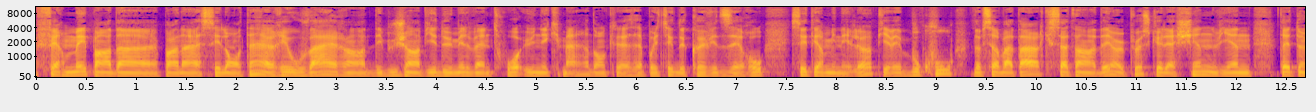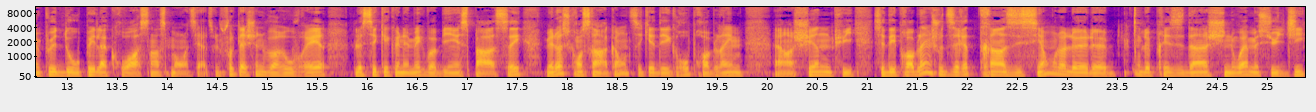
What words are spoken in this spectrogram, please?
fermée pendant pendant assez longtemps, a réouvert en début janvier 2023 uniquement. Donc la, politique de COVID-0 s'est terminée là. Puis il y avait beaucoup d'observateurs qui s'attendaient un peu à ce que la Chine vienne peut-être un peu doper la croissance mondiale. Une fois que la Chine va réouvrir, le cycle économique va bien se passer. Mais là, ce qu'on se rend compte, c'est qu'il y a des gros problèmes euh, en Chine. Puis c'est des problèmes, je vous dirais, de transition. Le, président chinois, M. Xi,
